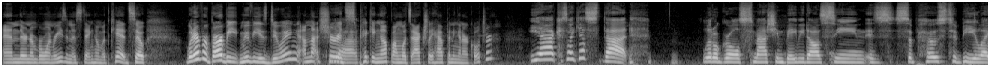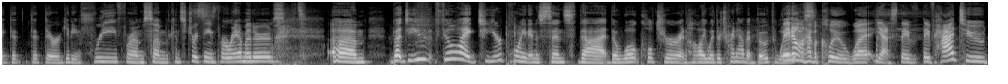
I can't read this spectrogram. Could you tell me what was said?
and their number one reason is staying home with kids. So, whatever Barbie movie is doing, I'm not sure Yeah. it's picking up on what's actually happening in our culture. Yeah, because I guess that little girl smashing baby dolls scene is supposed to be like that, that they're getting free from some constricting parameters. Um, but do you feel like, to your point, in a sense, that the woke culture and Hollywood, they're trying to have it both ways? They don't have a clue what. Yes, they've they've had to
